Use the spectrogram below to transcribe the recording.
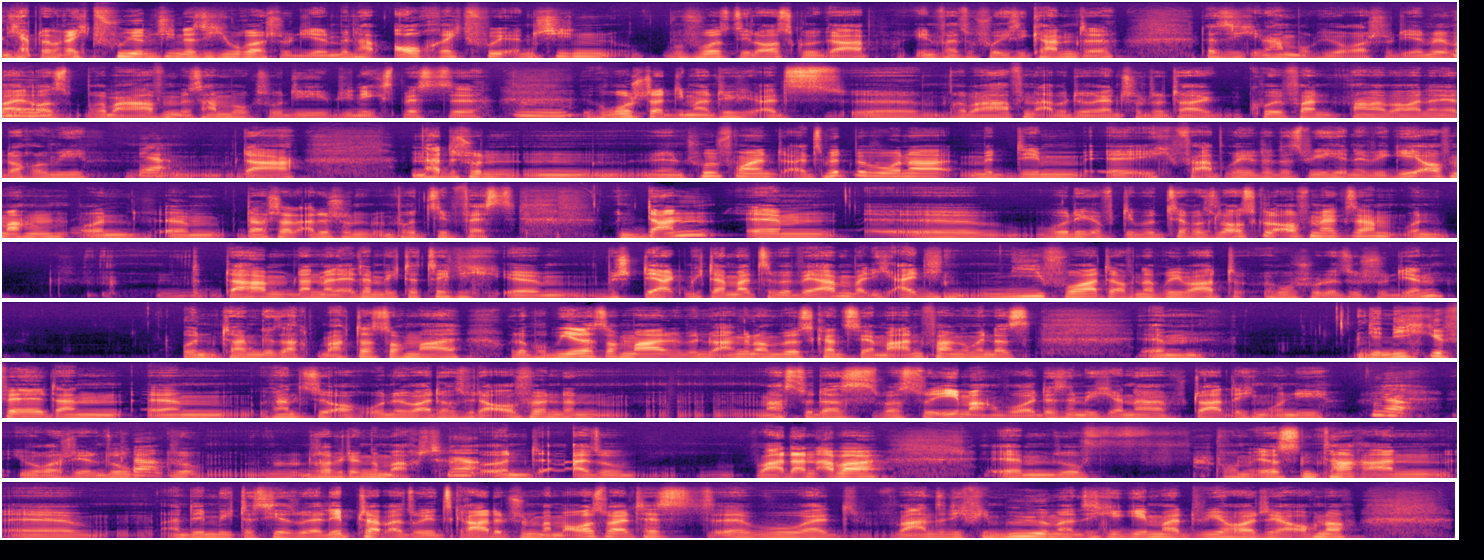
ich habe dann recht früh entschieden, dass ich Jura studieren will. Habe auch recht früh entschieden, bevor es die Law School gab, jedenfalls bevor ich sie kannte, dass ich in Hamburg Jura studieren will, weil aus Bremerhaven ist Hamburg so die, die nächstbeste Großstadt, die man natürlich als äh, Bremerhaven-Abiturient schon total cool fand. Mal war man dann ja doch irgendwie Ja. da. Und hatte schon einen, einen Schulfreund als Mitbewohner, mit dem äh, ich verabredet hatte, dass wir hier eine WG aufmachen. Und ähm, da stand alles schon im Prinzip fest. Und dann ähm, äh, wurde ich auf die Buceros Law School aufmerksam und da haben dann meine Eltern mich tatsächlich ähm, bestärkt, mich da mal zu bewerben, weil ich eigentlich nie vorhatte, auf einer Privathochschule zu studieren. Und haben gesagt, mach das doch mal oder probier das doch mal. Und wenn du angenommen wirst, kannst du ja mal anfangen. Und wenn das ähm, dir nicht gefällt, dann ähm, kannst du auch ohne weiteres wieder aufhören. Dann machst du das, was du eh machen wolltest, nämlich an einer staatlichen Uni Ja. Jura studieren. So, so, das habe ich dann gemacht. Ja. Und also war dann aber ähm, so vom ersten Tag an, äh, an dem ich das hier so erlebt habe, also jetzt gerade schon beim Auswahltest, äh, wo halt wahnsinnig viel Mühe man sich gegeben hat, wie heute ja auch noch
